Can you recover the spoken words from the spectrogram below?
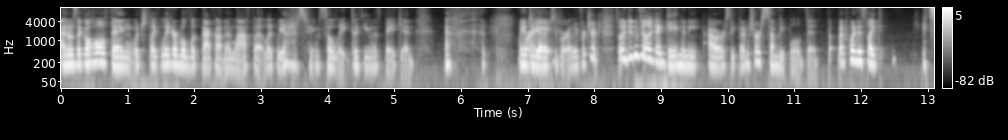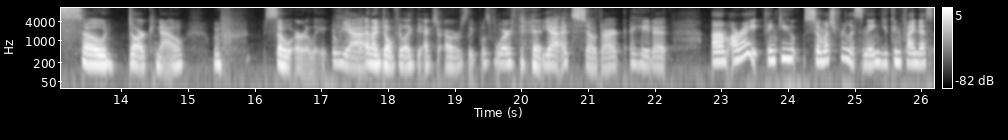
and it was like a whole thing, which like later we'll look back on and laugh, but like we ended up staying so late cooking this bacon, and we had to get up super early for church, so it didn't feel like I gained any hour of sleep, but I'm sure some people did. But my point is like, it's so dark now, so early, yeah, and I don't feel like the extra hour of sleep was worth it. yeah. It's so dark. I hate it. Um, all right. Thank you so much for listening. You can find us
